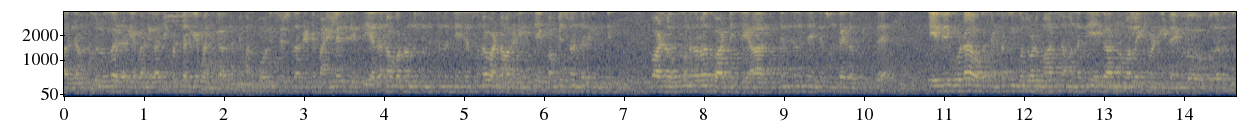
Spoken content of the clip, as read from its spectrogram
అది అంత సులువుగా జరిగే పని కాదు ఇప్పుడు జరిగే పని కాదండి. మన పోలీస్ స్టేషన్ అన్నింటి ఫైనలైజ్ చేసి ఏదైనా ఒక రెండు చిన్న చిన్న చేంజెస్ ఉన్నా వాటిని ఆల్రెడీ ఈసీఐకి పంపించడం జరిగింది. వాళ్ళు ఒప్పుకున్న తర్వాత వాటిని నుంచి ఆ చిన్న చిన్న చేంజెస్ ఉంటాయి తప్పిస్తే ఏవి కూడా ఒక సెంటర్ ఇంకో చోట మార్చడం అన్నది ఏ కారణం వల్ల ఇటువంటి ఈ టైంలో కుదరదు.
